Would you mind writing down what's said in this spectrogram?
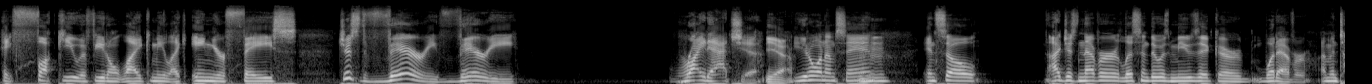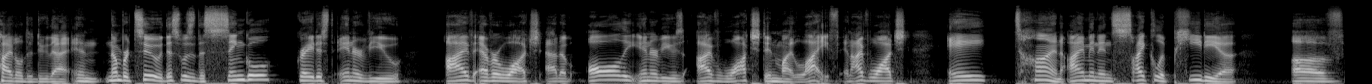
hey, fuck you if you don't like me. Like in your face, just very very right at you. Yeah. you know what I'm saying. And so I just never listened to his music or whatever. I'm entitled to do that. And number two, this was the single greatest interview I've ever watched out of all the interviews I've watched in my life. And I've watched a ton. I'm an encyclopedia of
